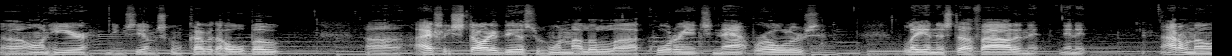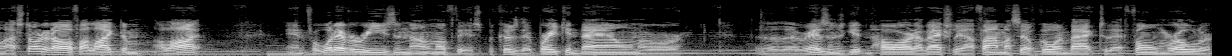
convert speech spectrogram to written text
uh, on here. You can see I'm just gonna cover the whole boat. Uh, I actually started this with one of my little uh, quarter inch nap rollers laying this stuff out and it and it I don't know. I started off I liked them a lot and for whatever reason I don't know if it's because they're breaking down or uh, the resin's getting hard I've actually I find myself going back to that foam roller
